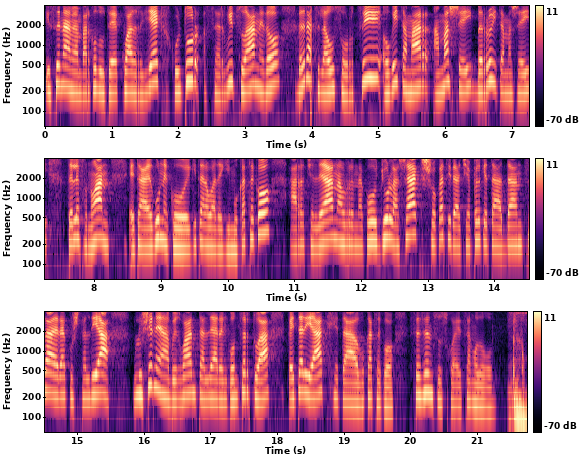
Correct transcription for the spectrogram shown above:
izena hemen barko dute kuadrilek kultur zerbitzuan edo bederatzi lau zortzi, hogeita mar, amasei, berroita amasei, telefon telefonoan eta eguneko egitarabarekin bukatzeko, arratsaldean aurrendako jolasak, sokatira txapelketa dantza erakustaldia, blusenea bigban taldearen kontzertua, gaitariak eta bukatzeko, zezen zuzkoa izango dugu.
